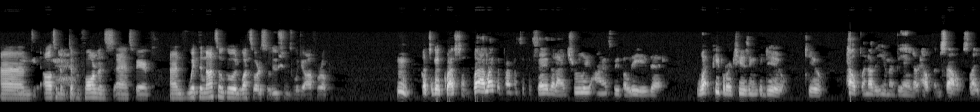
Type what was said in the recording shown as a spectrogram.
and also the, the performance uh, sphere? And with the not so good, what sort of solutions would you offer up? Hmm, that's a good question. Well, I'd like to preface it to say that I truly, honestly believe that what people are choosing to do to help another human being or help themselves. Like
